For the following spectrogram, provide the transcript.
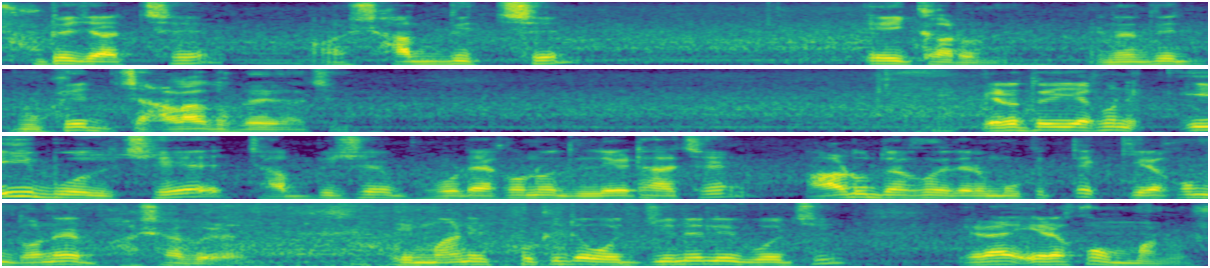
ছুটে যাচ্ছে আর সাথ দিচ্ছে, এই কারণে এনাদের বুকে জ্বালা ধরে গেছে। এরা তো এই এখন এই বলছে, ছাব্বিশের ভোট এখনও লেট আছে। আরও দেখো এদের মুখের থেকে কীরকম ধরনের ভাষা বেরোয়। এই মানিক ফকিটা অরিজিনালি বলছি, এরা এরকম মানুষ।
